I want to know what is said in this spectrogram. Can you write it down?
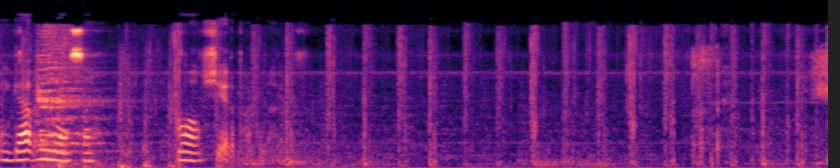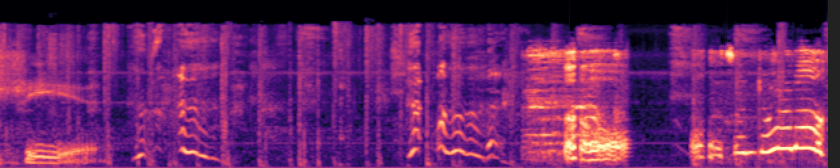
he got Vanessa. Well, she had a pocket knife. Shit. Oh, oh, it's adorable.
